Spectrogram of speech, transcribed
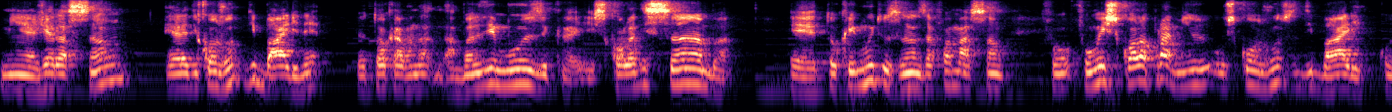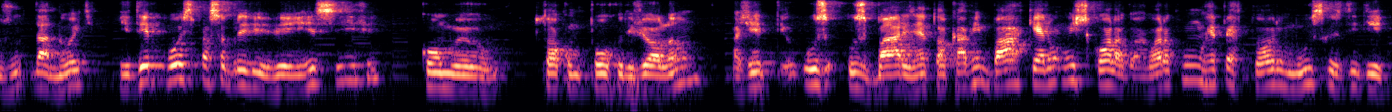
minha geração, era de conjunto de baile, né? Eu tocava na, na banda de música, escola de samba, é, toquei muitos anos, a formação foi, foi uma escola para mim, os conjuntos de baile, conjunto da noite. E depois, para sobreviver em Recife, como eu toco um pouco de violão, a gente, os, os bares, né, tocava em bar, que era uma escola, agora com um repertório, músicas de, de,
